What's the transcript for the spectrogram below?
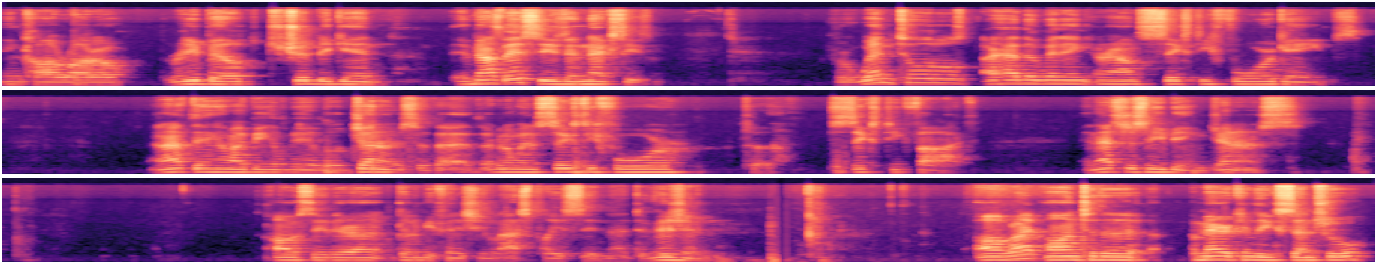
in Colorado. The rebuild should begin, if not this season, next season. For win totals, I had them winning around 64 games. And I think I might be, be a little generous with that. They're going to win 64 to 65. And that's just me being generous. Obviously, they're going to be finishing last place in that division. All right, on to the American League Central.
